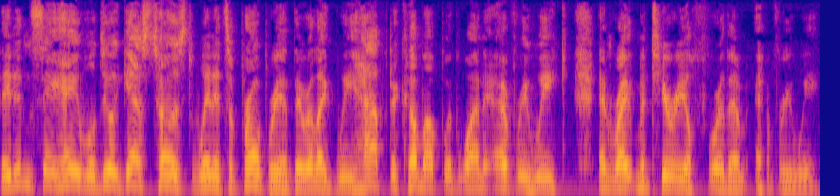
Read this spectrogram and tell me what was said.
they didn't say, "Hey, we'll do a guest host when it's appropriate." They were like, "We have to come up with one every week and write material for them every week."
